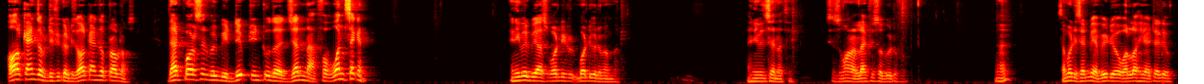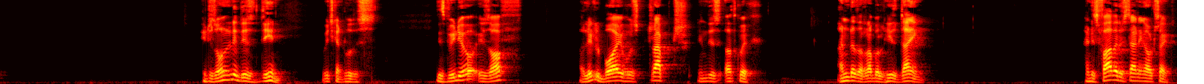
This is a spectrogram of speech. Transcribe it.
all kinds of difficulties, all kinds of problems, that person will be dipped into the Jannah for one second. And he will be asked, What, did, what do you remember? And he will say nothing. He says, Wow, life is so beautiful. Huh? Somebody sent me a video, Wallahi, I tell you. It is only this deen which can do this. This video is of a little boy who's trapped in this earthquake under the rubble. He's dying. And his father is standing outside.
